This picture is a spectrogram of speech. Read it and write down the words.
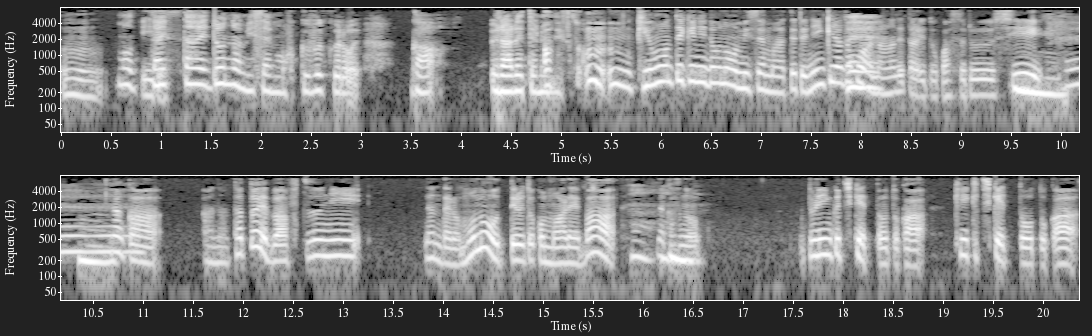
うん。もう大体どの店も福袋が売られてるあんですか？うんうん。基本的にどのお店もやってて、人気なところは並んでたりとかするし、へうんーなん、か、あの、例えば普通に、なんだろう、物を売ってるとこもあれば、うん。なんかその、ドリンクチケットとか、ケーキチケットとか、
